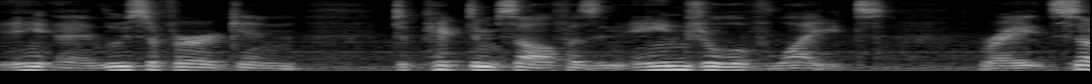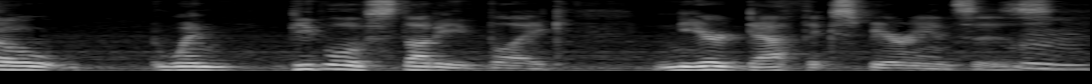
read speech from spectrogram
uh, Lucifer can depict himself as an angel of light, right? So when people have studied like near death experiences, Mm.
